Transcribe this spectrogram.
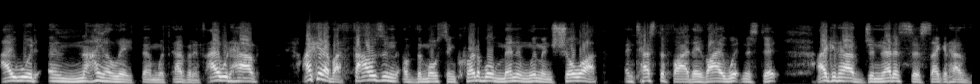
I would annihilate them with evidence. I would have, I could have a thousand of the most incredible men and women show up and testify they've eyewitnessed it. I could have geneticists, I could have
